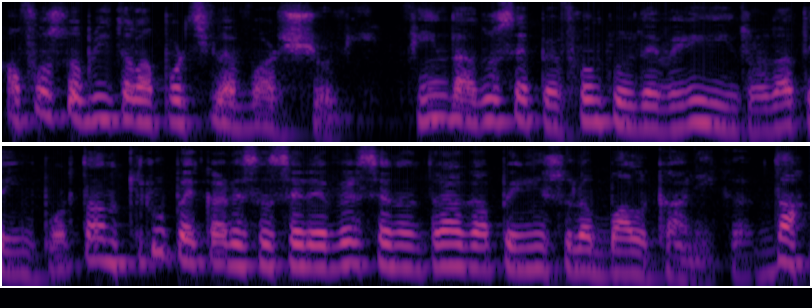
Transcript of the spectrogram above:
a fost oprită la porțile Varșoviei, fiind aduse pe frontul devenit dintr-o dată important trupe care să se reverse în întreaga peninsulă balcanică. Da,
